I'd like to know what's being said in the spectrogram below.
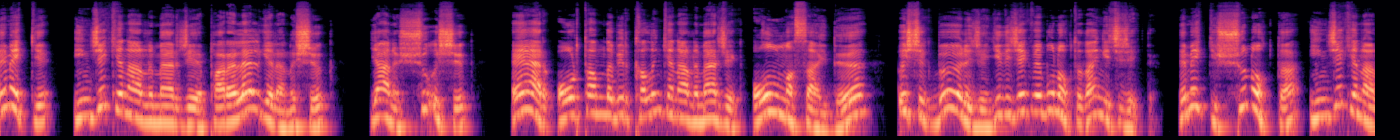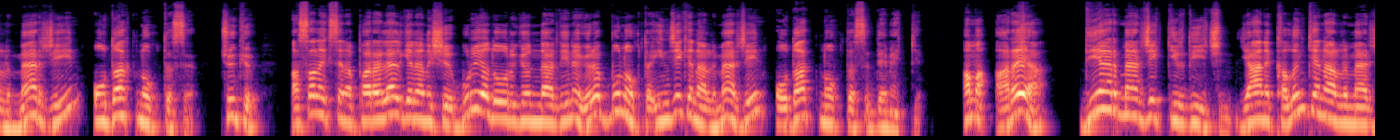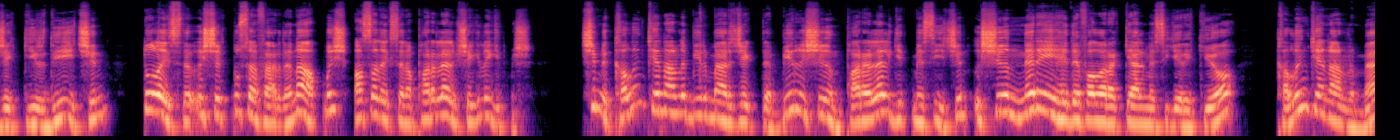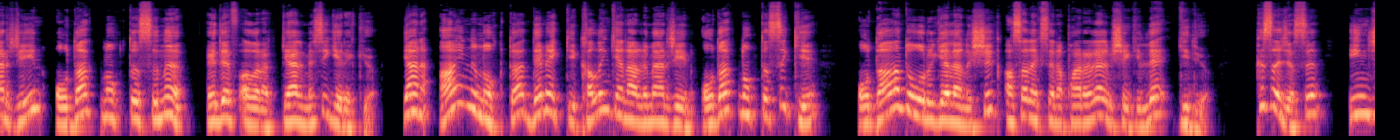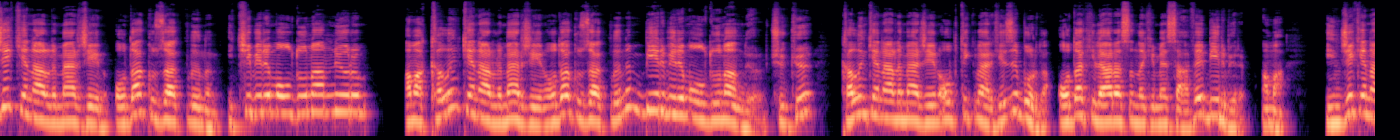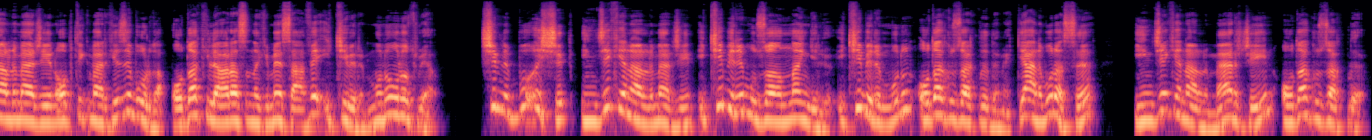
Demek ki ince kenarlı merceğe paralel gelen ışık yani şu ışık eğer ortamda bir kalın kenarlı mercek olmasaydı ışık böylece gidecek ve bu noktadan geçecekti. Demek ki şu nokta ince kenarlı merceğin odak noktası. Çünkü asal eksene paralel gelen ışığı buraya doğru gönderdiğine göre bu nokta ince kenarlı merceğin odak noktası demek ki. Ama araya diğer mercek girdiği için yani kalın kenarlı mercek girdiği için dolayısıyla ışık bu sefer de ne yapmış? Asal eksene paralel bir şekilde gitmiş. Şimdi kalın kenarlı bir mercekte bir ışığın paralel gitmesi için ışığın nereyi hedef alarak gelmesi gerekiyor? Kalın kenarlı merceğin odak noktasını hedef alarak gelmesi gerekiyor. Yani aynı nokta demek ki kalın kenarlı merceğin odak noktası ki odağa doğru gelen ışık asal eksene paralel bir şekilde gidiyor. Kısacası ince kenarlı merceğin odak uzaklığının 2 birim olduğunu anlıyorum. Ama kalın kenarlı merceğin odak uzaklığının 1 birim olduğunu anlıyorum. Çünkü kalın kenarlı merceğin optik merkezi burada. Odak ile arasındaki mesafe 1 birim. Ama ince kenarlı merceğin optik merkezi burada. Odak ile arasındaki mesafe 2 birim. Bunu unutmayalım. Şimdi bu ışık ince kenarlı merceğin 2 birim uzağından geliyor. 2 birim bunun odak uzaklığı demek. Yani burası ince kenarlı merceğin odak uzaklığı.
